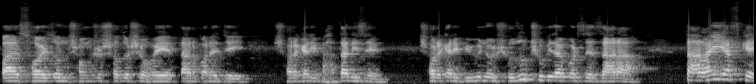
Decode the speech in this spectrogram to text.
পাঁচ ছয়জন সংসদ সদস্য হয়ে তারপরে যেই সরকারি ভাতা নিছে, সরকারি বিভিন্ন সুযোগ সুবিধা করছে যারা, তারাই আজকে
